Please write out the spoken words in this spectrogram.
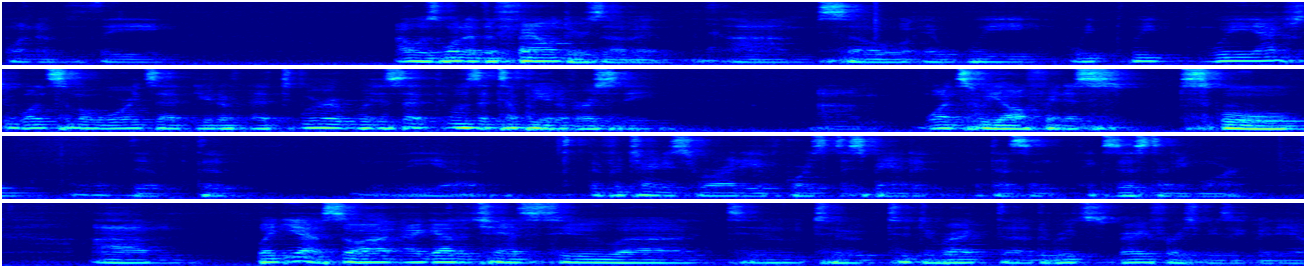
one of the I was one of the founders of it. So we, we we we actually won some awards at uni- at we were, it was at Temple University. Um, once we all finished school, the the the, uh, the fraternity sorority, of course, disbanded. It doesn't exist anymore. Um, but yeah, so I, I got a chance to uh, to to to direct uh, the Roots' very first music video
